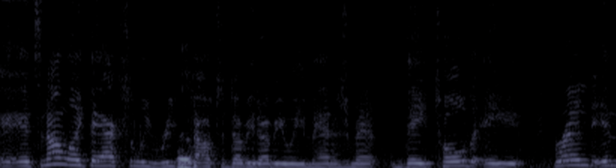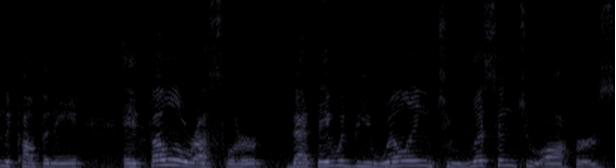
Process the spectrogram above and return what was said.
it's not like they actually reached out to WWE management. They told a friend in the company, a fellow wrestler, that they would be willing to listen to offers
